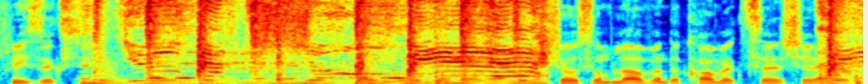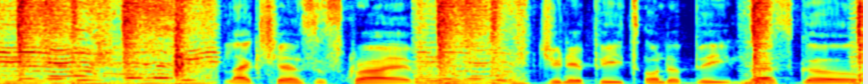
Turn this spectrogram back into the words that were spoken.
360. Show, show some love in the comment section. Like, share, and subscribe. Junior Pete on the beat. Let's go.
